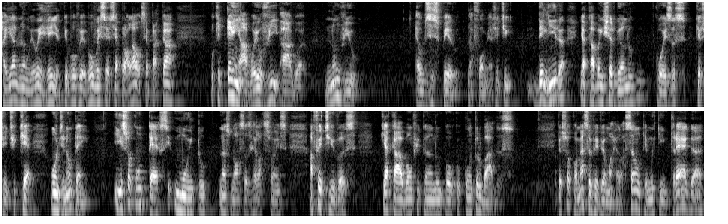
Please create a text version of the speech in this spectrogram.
Aí ela, não, eu errei aqui, vou ver, vou ver se é para lá ou se é para cá, porque tem água, eu vi água. Não viu é o desespero da fome. A gente delira e acaba enxergando coisas que a gente quer, onde não tem. E isso acontece muito nas nossas relações afetivas, que acabam ficando um pouco conturbadas. A pessoa começa a viver uma relação, tem muita entrega,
